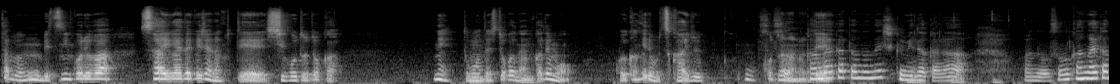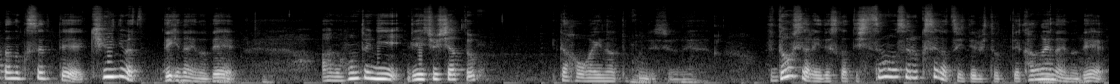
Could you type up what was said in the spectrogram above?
多分別にこれは災害だけじゃなくて仕事とかね友達とかなんかでも、こういう関係でも使えることなの考えで、方のね仕組みだから、あのその考え方の癖って急にはできないので、あの本当に練習しちゃっていた方がいいなと思うんですよね。でどうしたらいいですかって質問する癖がついてる人って考えないので、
